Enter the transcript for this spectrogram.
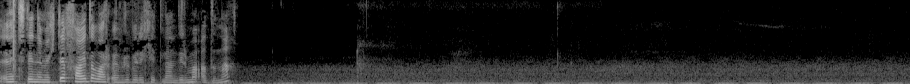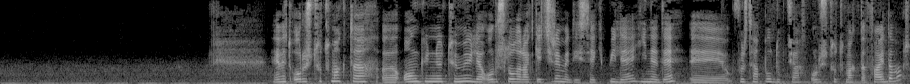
Evet denemekte fayda var ömrü bereketlendirme adına. Evet oruç tutmakta 10 e, günlüğü tümüyle oruçlu olarak geçiremediysek bile yine de e, fırsat buldukça oruç tutmakta fayda var.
